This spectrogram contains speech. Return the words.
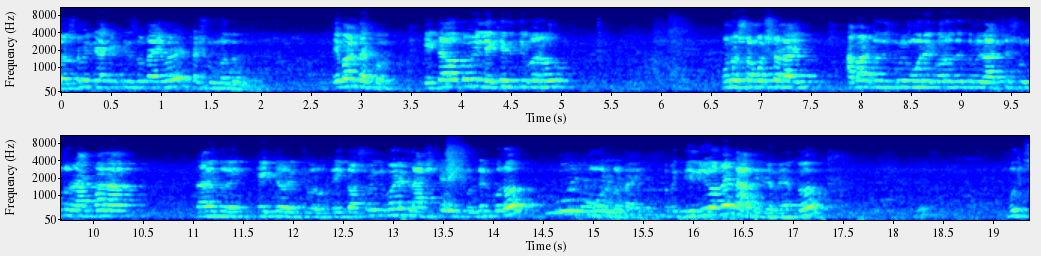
দশমিকের আগে কিছু নাই মানে একটা শূন্য দেবো। এবার দেখো এটাও তুমি লিখে দিতে পারো। কোনো সমস্যা নাই। আবার যদি তুমি মনে করো যে তুমি লাস্টে শূন্য রাখবা না তাহলে তো এইটাও লিখতে পারো। এই দশমিক পরে লাস্টের এই শূন্যের কোনো মূল্য নাই। তুমি দিলেই হবে না দিলে হবে এত বুঝছ?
